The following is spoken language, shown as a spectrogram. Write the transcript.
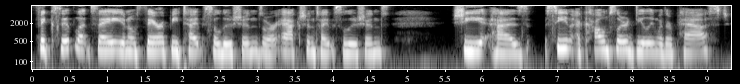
fix it. Let's say, you know, therapy type solutions or action type solutions. She has seen a counselor dealing with her past.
